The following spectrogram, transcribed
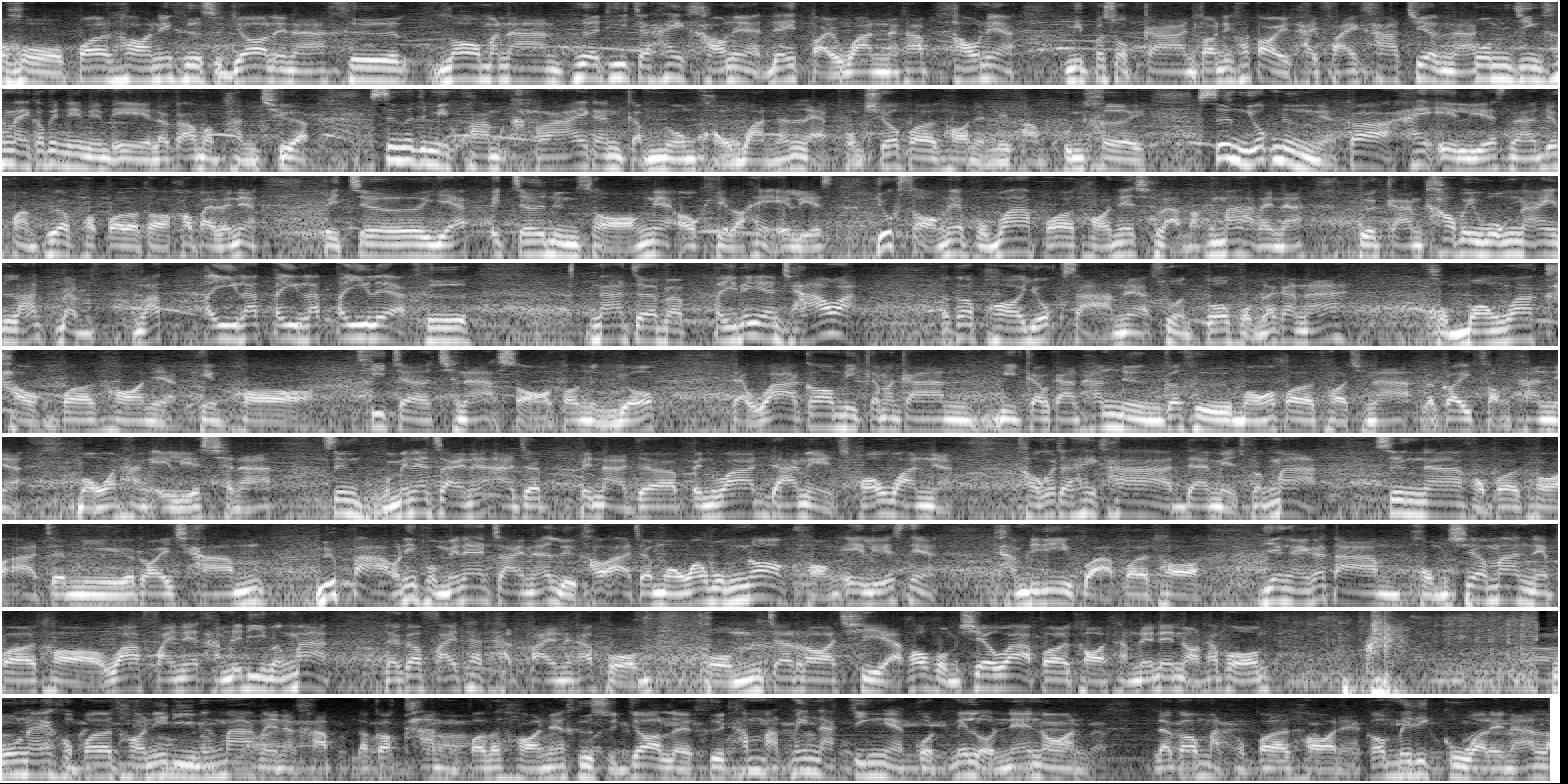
โอ้โห ปตทนี่คือสุดยอดเลยนะ คือรอมานานเพื่อที่จะให้เขาเนี่ยได้ต่อยวันนะครับเขาเนี่ยมีประสบการณ์ตอนที่เขาต่อยไทยไฟท์คาดเชือกนะรวมจริงข้างในก็เป็น MMA แล้วก็เอามาพันเชือก ซึ่งก็จะมีความคล้ายกันกับนวมของวันนั่นแหละ ผมเชื่อว่าปตทเนี่ยมีความคุ้นเคย ซึ่งยกหนึ่งเนี่ยก็ให้เอเลียสนะด้วยความที่ว่าพอปตทเข้าไปแล้วเนี่ยไปเจอแยบไปเจอ1นสองเนี่ยโอเคเราให้เอเลียสยกสองเนี่ยผมว่าปตทเนี่ยฉลาดมากๆเลยนะโดยการเข้าไปวงในรัดแบบรัดตีรัดตีรัดตีเลยอะคือ น่าจะแบบตีได้ยันเช้าอะ แล้วก็พอยก3เนี่ยส่วนตัวผมแล้วกันนะ ผมมองว่าเข่าของปตทเนี่ยเพียงพอที่จะชนะ 2 ต่อ 1 ยก แต่ว่าก็มีกรรมการมีกรรมการท่านหนึ่งก็คือมองว่าปตทชนะ แล้วก็อีก 2 ท่านเนี่ยมองว่าทางเอเลียสชนะ ซึ่งผมก็ไม่แน่ใจนะอาจจะเป็นอาจจะเป็นว่า damage เพราะวันเนี่ยเขาก็จะให้ค่า damage มากๆ ซึ่งหน้าของปตทอาจจะมีรอยช้ำหรือเปล่านี่ผมไม่แน่ใจนะ หรือเขาอาจจะมองว่าวงนอกของเอเลียสเนี่ย ทำได้ดีกว่าปตทยังไงก็ตามผมเชื่อมั่นในปตทว่าไฟล์เนี่ยทำได้ดีมากๆ แล้วก็ไฟล์ถัดๆไปนะครับผมผมจะรอเชียร์เพราะผมเชื่อว่าปตททำได้แน่นอนครับผมวงในของปตทนี่ดีมากๆเลยนะครับ แล้วก็คันของปตทเนี่ยคือสุดยอดเลย คือถ้าหมัดไม่หนักจริงเนี่ยกดไม่หล่นแน่นอน แล้วก็หมัดของปตทเนี่ยก็ไม่ได้กลัวเลยนะเรา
